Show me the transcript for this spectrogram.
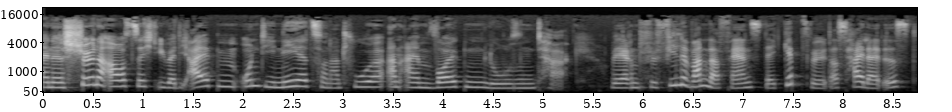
Eine schöne Aussicht über die Alpen und die Nähe zur Natur an einem wolkenlosen Tag. Während für viele Wanderfans der Gipfel das Highlight ist,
